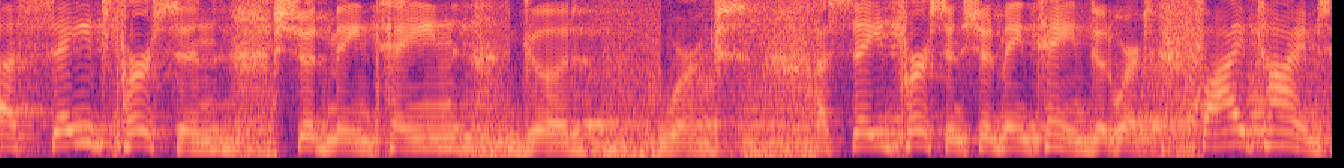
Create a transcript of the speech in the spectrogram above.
a saved person should maintain good works. A saved person should maintain good works. Five times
